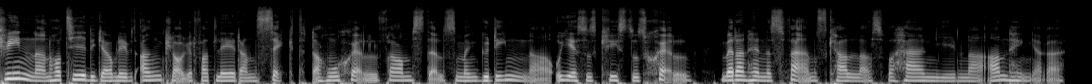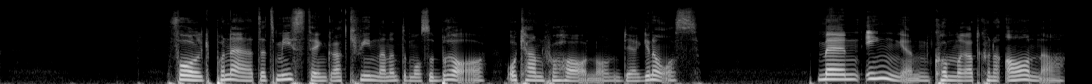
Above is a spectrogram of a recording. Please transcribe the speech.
Kvinnan har tidigare blivit anklagad för att leda en sekt där hon själv framställs som en gudinna och Jesus Kristus själv, medan hennes fans kallas för hängivna anhängare. Folk på nätet misstänker att kvinnan inte mår så bra och kanske har någon diagnos. Men ingen kommer att kunna ana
